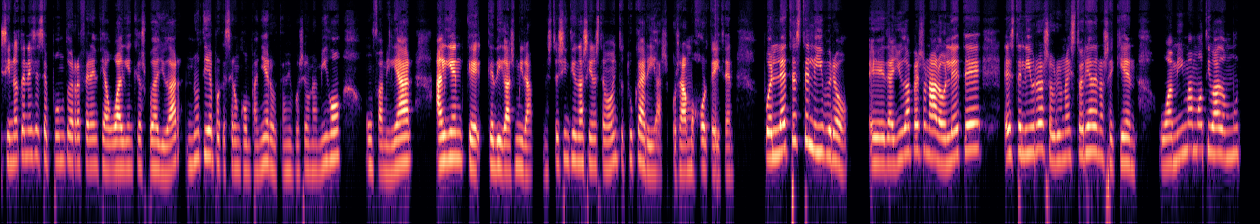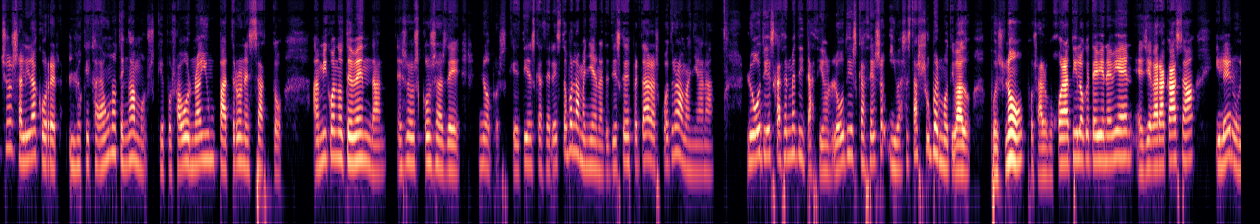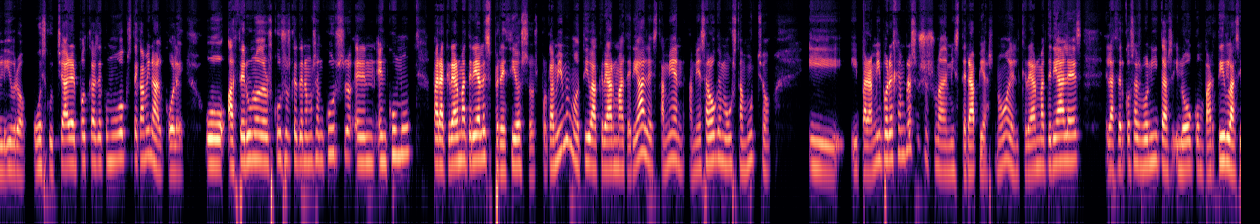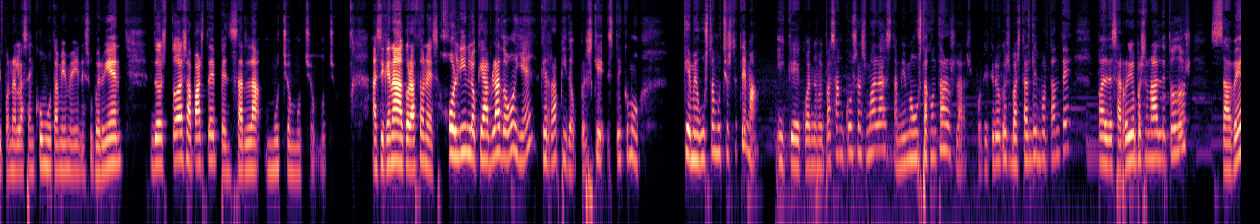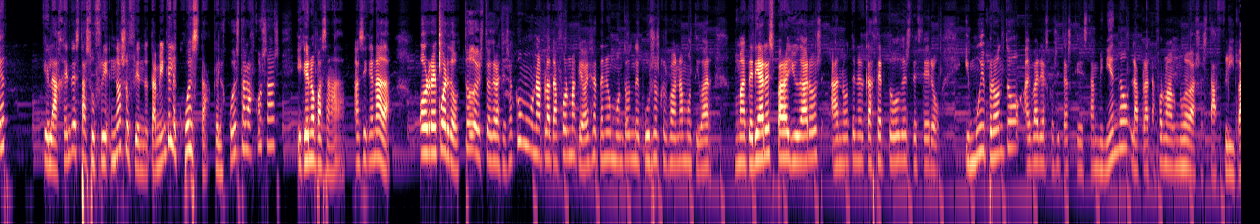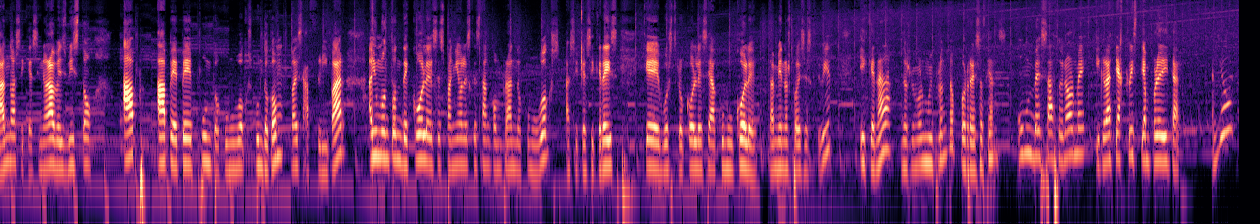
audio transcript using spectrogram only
si no tenéis ese punto de referencia o alguien que os pueda ayudar, no tiene por qué ser un compañero, también puede ser un amigo, un familiar, alguien que, digas, mira, me estoy sintiendo así en este momento, ¿tú qué harías? Pues a lo mejor te dicen, pues léete este libro, eh, de ayuda personal o léete este libro sobre una historia de no sé quién. O a mí me ha motivado mucho salir a correr, lo que cada uno tengamos, que por favor no hay un patrón exacto. A mí cuando te vendan esas cosas de, no, pues que tienes que hacer esto por la mañana, te tienes que despertar a las 4 de la mañana, luego tienes que hacer meditación, luego tienes que hacer eso y vas a estar súper motivado. Pues no, pues a lo mejor a ti lo que te viene bien es llegar a casa y leer un libro o escuchar el podcast de Kumu Box de camino al cole o hacer uno de los cursos que tenemos en curso en, en Kumu para crear materiales preciosos, porque a mí me motiva crear materiales también, a mí es algo que me gusta mucho. Y, para mí, por ejemplo, eso, es una de mis terapias, ¿no? El crear materiales, el hacer cosas bonitas y luego compartirlas y ponerlas en Kumu también me viene súper bien. Entonces, toda esa parte, pensarla mucho, mucho, mucho. Así que nada, corazones, jolín, lo que he hablado hoy, ¿eh? Qué rápido, pero es que estoy como que me gusta mucho este tema y que cuando me pasan cosas malas también me gusta contároslas, porque creo que es bastante importante para el desarrollo personal de todos saber que la gente está sufriendo, no sufriendo, también que le cuesta, que les cuesta las cosas y que no pasa nada. Así que nada, os recuerdo, todo esto es gracias a como una plataforma que vais a tener un montón de cursos que os van a motivar, materiales para ayudaros a no tener que hacer todo desde cero. Y muy pronto hay varias cositas que están viniendo, la plataforma nueva se está flipando, así que si no la habéis visto, app.cumubox.com, vais a flipar. Hay un montón de coles españoles que están comprando Cumubox, así que si queréis que vuestro cole sea Cumucole, también os podéis escribir. Y que nada, nos vemos muy pronto por redes sociales. Un besazo enorme y gracias Cristian por editar. Adiós.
